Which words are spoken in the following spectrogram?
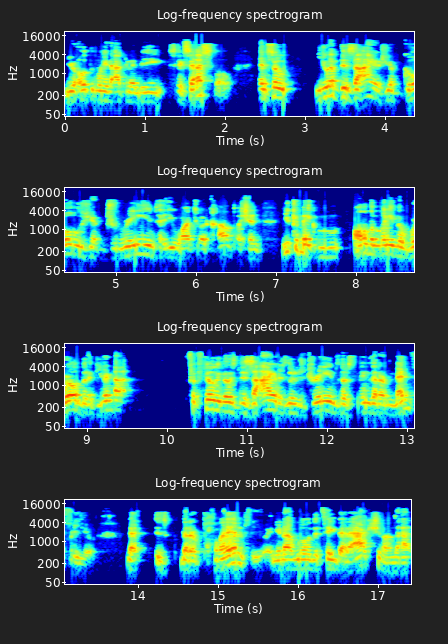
you're ultimately not going to be successful. And so you have desires, you have goals, you have dreams that you want to accomplish, and you can make all the money in the world, but if you're not fulfilling those desires, those dreams, those things that are meant for you, that is that are planned for you, and you're not willing to take that action on that,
